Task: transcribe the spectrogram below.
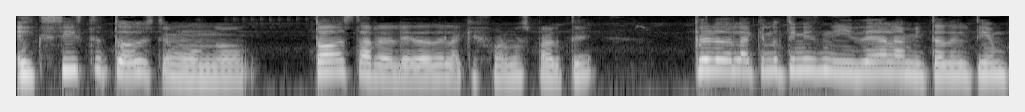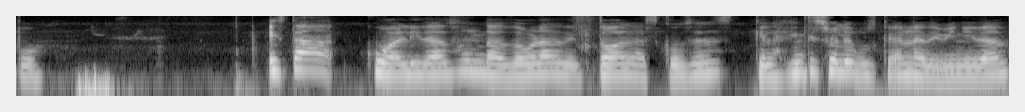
Existe todo este mundo, toda esta realidad de la que formas parte, pero de la que no tienes ni idea la mitad del tiempo. Esta cualidad fundadora de todas las cosas que la gente suele buscar en la divinidad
